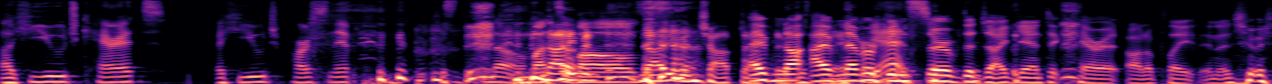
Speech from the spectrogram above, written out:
a huge carrot, a huge parsnip, No, matzo not even not even chopped up. I've not. I've there. never been served a gigantic carrot on a plate in a Jewish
